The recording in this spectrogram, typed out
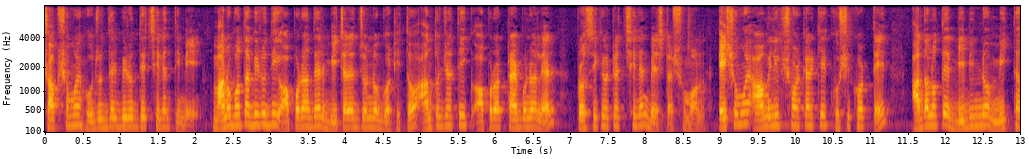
সবসময় হুজুরদের বিরুদ্ধে ছিলেন তিনি। মানবতা বিরোধী অপরাধের বিচারের জন্য গঠিত আন্তর্জাতিক অপরাধ ট্রাইব্যুনালের প্রসিকিউটর ছিলেন ব্যারিস্টার সুমন। এই সময় আওয়ামী লীগ সরকারকে খুশি করতে আদালতে বিভিন্ন মিথ্যা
